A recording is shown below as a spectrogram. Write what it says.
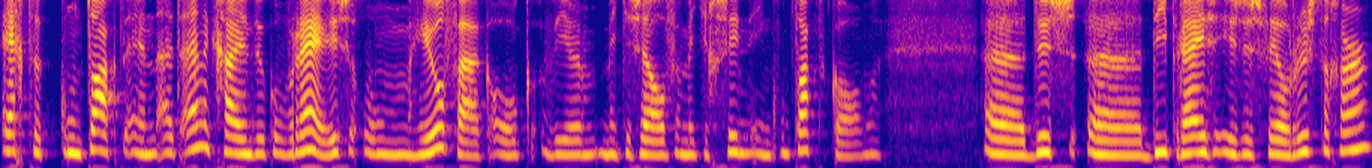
echte contact. En uiteindelijk ga je natuurlijk op reis om heel vaak ook weer met jezelf en met je gezin in contact te komen. Uh, dus uh, die prijs is dus veel rustiger.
